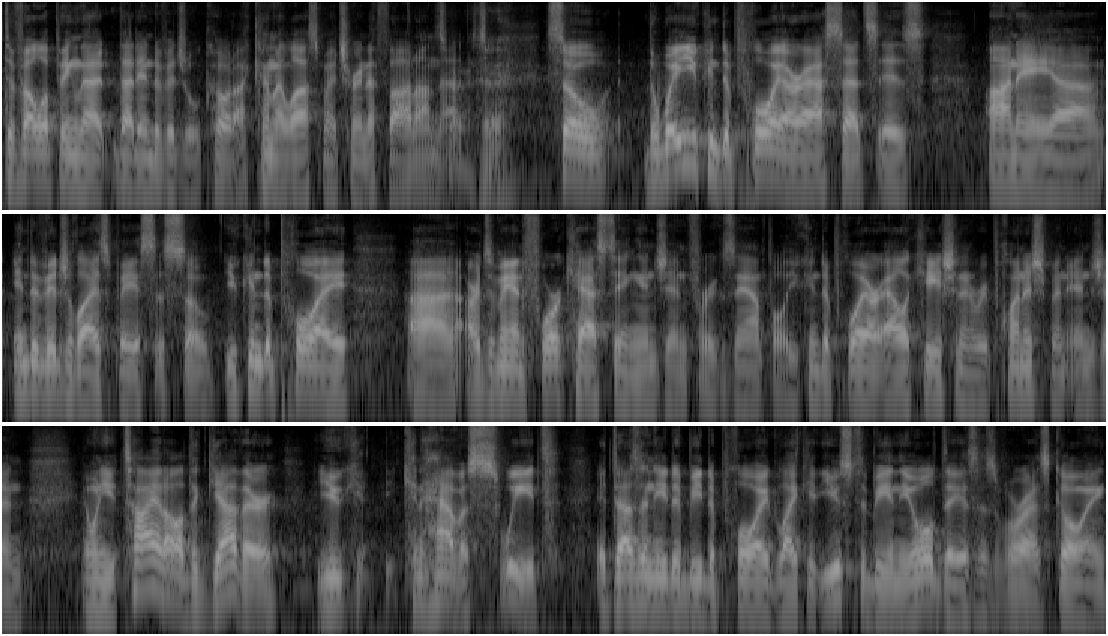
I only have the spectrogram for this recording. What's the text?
developing that that individual code. I kind of lost my train of thought on that. Okay. So the way you can deploy our assets is on a uh, individualized basis. So you can deploy uh, our demand forecasting engine, for example. You can deploy our allocation and replenishment engine, and when you tie it all together, you c- can have a suite. It doesn't need to be deployed like it used to be in the old days, as where I was going,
